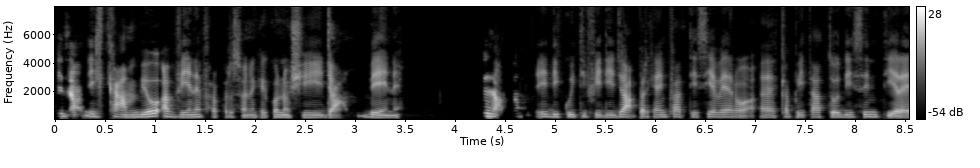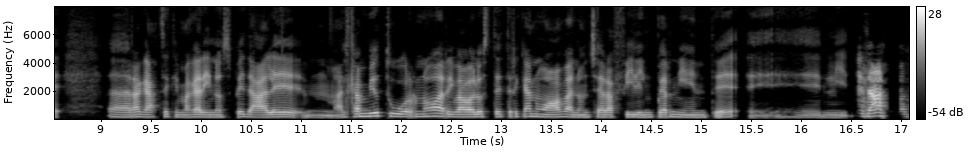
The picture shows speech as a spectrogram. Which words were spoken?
esatto. il cambio avviene fra persone che conosci già bene. Esatto. E di cui ti fidi già, perché infatti sì è vero, è capitato di sentire eh, ragazze che magari in ospedale mh, al cambio turno arrivava l'ostetrica nuova e non c'era feeling per niente e lì esatto.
